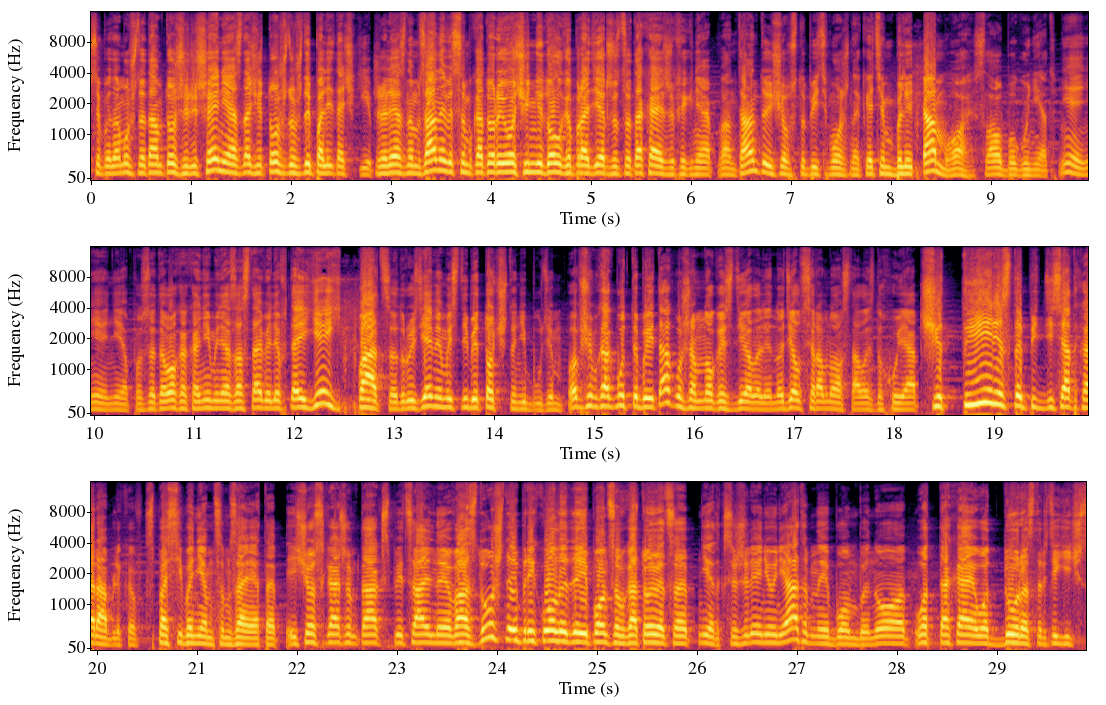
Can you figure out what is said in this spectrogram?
доебешься, потому что там тоже решение, а значит тоже нужны политочки. Железным занавесом, который очень недолго продержится, такая же фигня. В Антанту еще вступить можно, к этим блядям, ой, слава богу, нет. Не-не-не, после того, как они меня заставили в тайге ебаться, друзьями мы с ними точно не будем. В общем, как будто бы и так уже много сделали, но дел все равно осталось дохуя. 450 корабликов. Спасибо немцам за это. Еще, скажем так, специальные воздушные приколы для японцев готовятся, нет, к сожалению, не атомные бомбы, но вот такая вот дура стратегическая.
